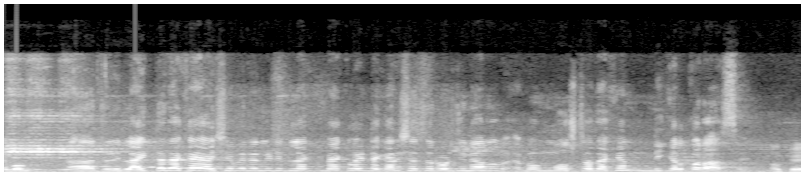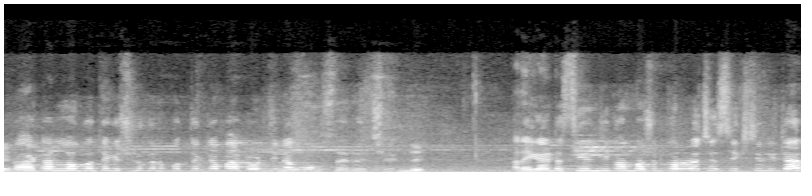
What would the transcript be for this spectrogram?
এবং যদি লাইটটা দেখাই আইসেভের এলইডি ব্ল্যাক ব্যাক লাইটটা গাড়ির সাথে অরিজিনাল এবং মোস্টটা দেখেন নিকেল করা আছে। ওকে টয়টার লোগো থেকে শুরু করে প্রত্যেকটা পার্ট অরিজিনাল অবস্থায় রয়েছে। জি। আর এই গাড়িটা সিএনজি কনভার্সন করা রয়েছে সিক্সটি লিটার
